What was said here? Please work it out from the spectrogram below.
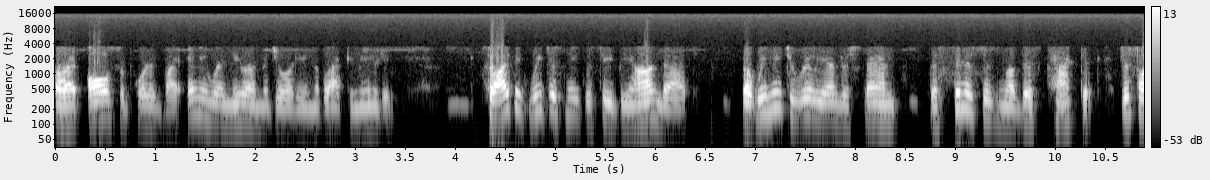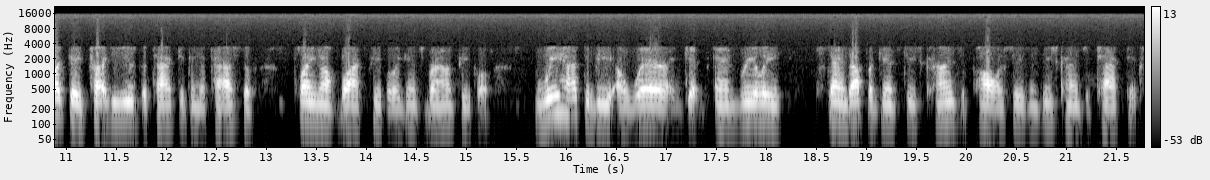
are at all supported by anywhere near a majority in the black community. So I think we just need to see beyond that, but we need to really understand the cynicism of this tactic, just like they tried to use the tactic in the past of playing off black people against brown people. We have to be aware and get and really stand up against these kinds of policies and these kinds of tactics.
